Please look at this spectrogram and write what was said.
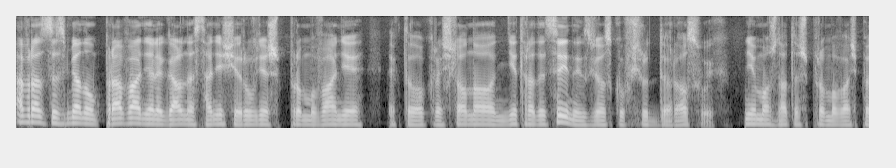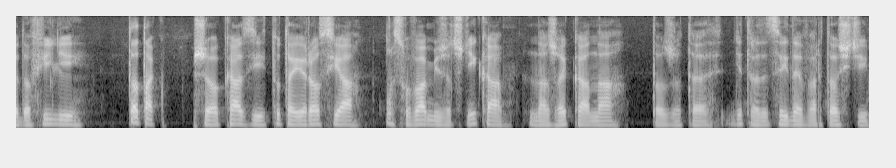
a wraz ze zmianą prawa nielegalne stanie się również promowanie, jak to określono, nietradycyjnych związków wśród dorosłych. Nie można też promować pedofilii. To tak przy okazji tutaj Rosja słowami rzecznika narzeka na to, że te nietradycyjne wartości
